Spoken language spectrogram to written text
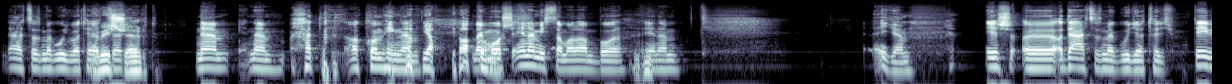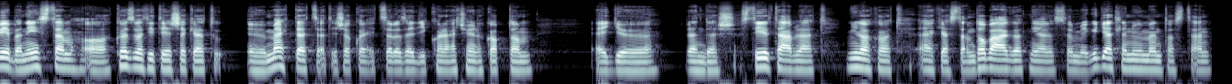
Dárc az meg úgy volt, hogy Nem egyszer... is sört? Nem, nem, hát akkor még nem. ja, ja, meg most én nem iszom alapból, én nem... Igen. És ö, a darts az meg úgy jött, hogy tévében néztem a közvetítéseket, ö, megtetszett, és akkor egyszer az egyik karácsonyra kaptam egy ö, rendes stíltáblát, nyilakat, elkezdtem dobálgatni, először még ügyetlenül ment, aztán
